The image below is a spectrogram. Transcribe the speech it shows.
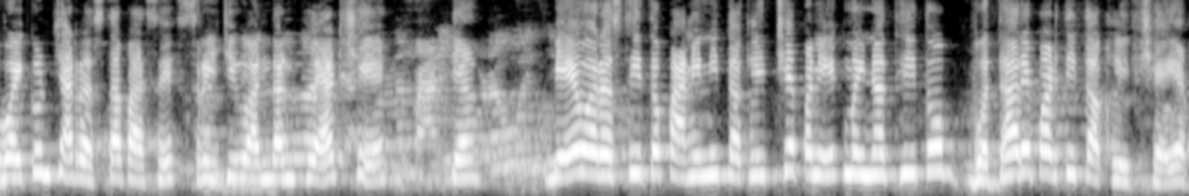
વૈકુંઠ ચાર રસ્તા પાસે શ્રીજી વંદન ફ્લેટ છે. ત્યાં બે વર્ષથી તો પાણીની તકલીફ છે, પણ એક મહિનાથી તો વધારે પડતી તકલીફ છે એમ.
